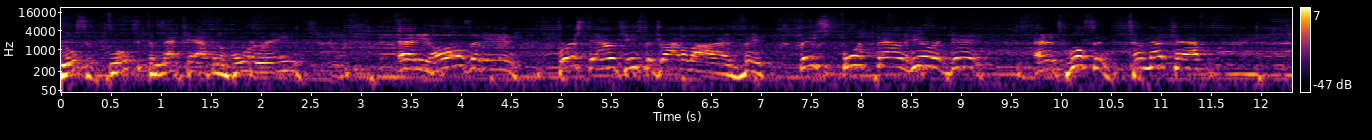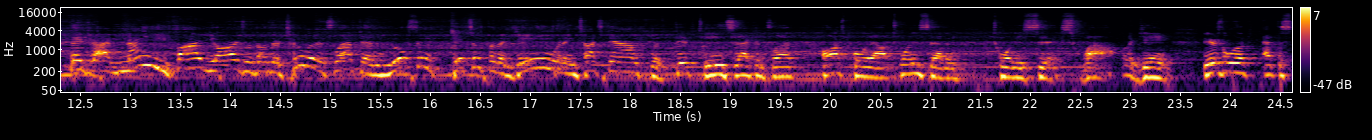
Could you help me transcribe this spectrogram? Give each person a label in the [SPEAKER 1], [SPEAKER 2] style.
[SPEAKER 1] Wilson floats it to Metcalf in the pouring rain. And he hauls it in. First down keeps the drive alive. They face fourth down here again. And it's Wilson to Metcalf. They drive 95 yards with under two minutes left, and Wilson hits him for the game-winning touchdown with 15 seconds left. Hawks pull it out 27-26. Wow, what a game. Here's a look at the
